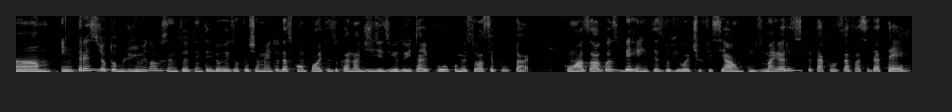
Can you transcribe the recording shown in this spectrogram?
Um, em 13 de outubro de 1982, o fechamento das comportas do canal de desvio do Itaipu começou a sepultar com as águas berrentas do rio artificial, um dos maiores espetáculos da face da Terra,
